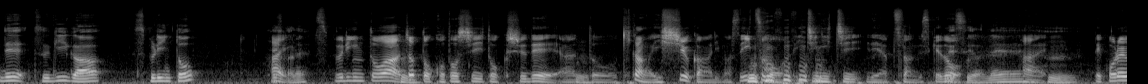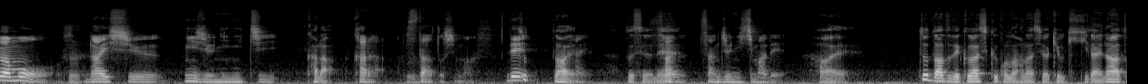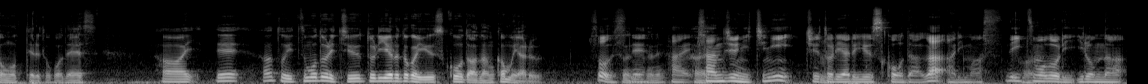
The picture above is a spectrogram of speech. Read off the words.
で次がスプリント？はい。スプリントはちょっと今年特殊で、あと期間が1週間あります。いつも 1日でやってたんですけど。ですよね、はい。うん、でこれがもうう来週22日から。からスタートします、ちょでっ、とはい。ですよね。さん30日まで。はい。ちょっと後で詳しくこの話は今日聞きたいなと思ってるところです。はい。であといつも通りチュートリアルとかユースコーダーなんかもやるそうですね。ね。はい。はい。30日にチュートリアルユースコーダーがあります、でい。つも通りいろんな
